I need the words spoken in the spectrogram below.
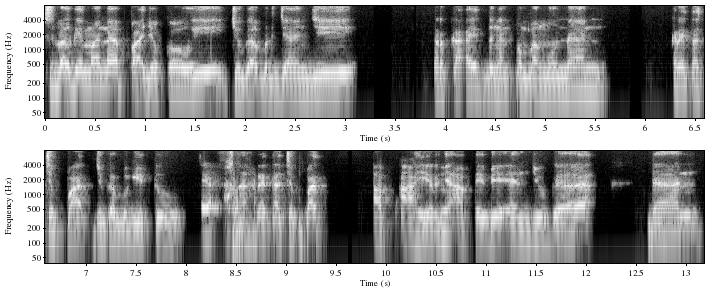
Sebagaimana Pak Jokowi juga berjanji terkait dengan pembangunan kereta cepat juga begitu. Ya. Nah, kereta cepat ap- akhirnya APBN juga dan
